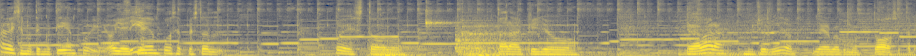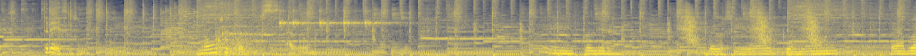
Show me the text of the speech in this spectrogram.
a veces no tengo tiempo y hoy hay Sí. tiempo, se prestó el, pues todo para que yo grabara muchos videos. Ya grabé como dos o tres. Tres, es un- no muchos, pero ¿Cuál era? Velocidad común. Trampa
